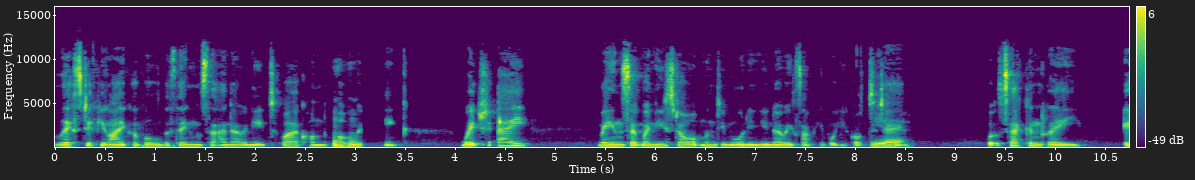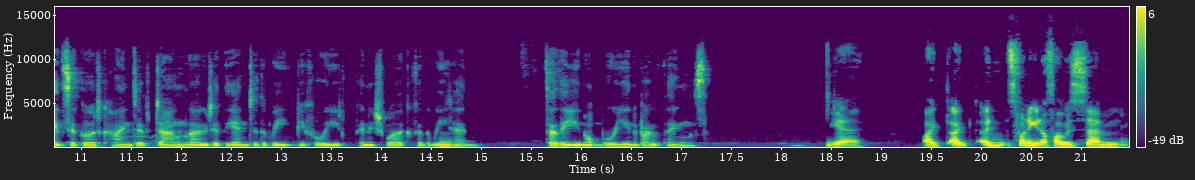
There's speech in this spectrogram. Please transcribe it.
list, if you like, of all the things that I know I need to work on the following week, which A means that when you start Monday morning, you know exactly what you've got to Yeah. do. But secondly, it's a good kind of download at the end of the week before you finish work for the weekend so that you're not worrying about things. Yeah, I, I, and it's funny enough. I was um,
